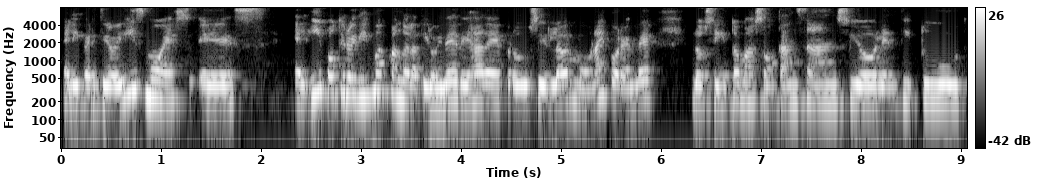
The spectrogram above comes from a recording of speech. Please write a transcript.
El hipertiroidismo es, es el hipotiroidismo es cuando la tiroide deja de producir la hormona y por ende los síntomas son cansancio, lentitud,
